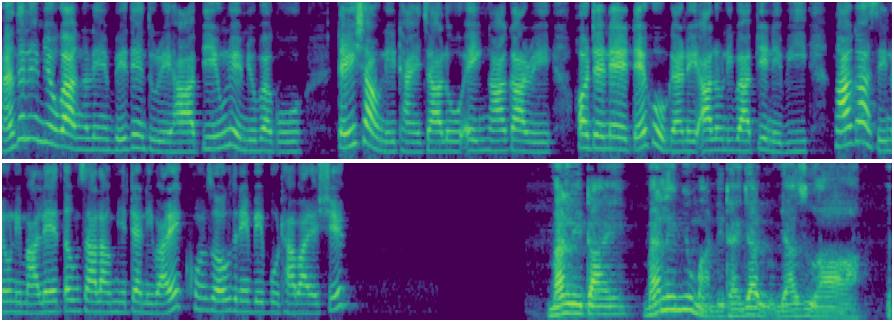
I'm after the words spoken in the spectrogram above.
မန္တလေးမြို့ကငလင်ဘေးတင်သူတွေဟာပြည်ဦးလွင်မြို့ဘက်ကို တိမ်းရှောင်နေထိုင်ကြလို့အိမ်ငှားကားတွေဟိုတယ်နဲ့တဲခိုကန်းတွေအားလုံးဒီပါပြည့်နေပြီးငှားကဈေးနှုန်းတွေမှာလည်း၃စားလောက်မြင့်တက်နေပါတယ်ခွန်စောဦးသတင်းပေးပို့ထားပါတယ်ရှင်မန်လေးတိုင်းမန်လေးမြို့မှာနေထိုင်ကြသူအများစုဟာင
